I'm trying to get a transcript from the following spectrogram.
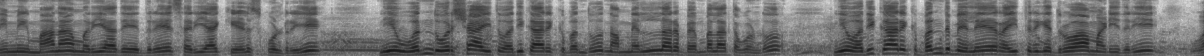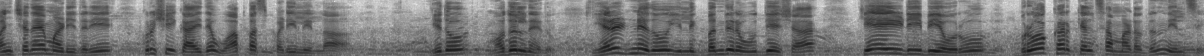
ನಿಮಗೆ ಮಾನ ಮರ್ಯಾದೆ ಇದ್ದರೆ ಸರಿಯಾಗಿ ಕೇಳಿಸ್ಕೊಳ್ರಿ. ನೀವು ಒಂದು ವರ್ಷ ಆಯಿತು ಅಧಿಕಾರಕ್ಕೆ ಬಂದು ನಮ್ಮೆಲ್ಲರ ಬೆಂಬಲ ತಗೊಂಡು ನೀವು ಅಧಿಕಾರಕ್ಕೆ ಬಂದ ಮೇಲೆ ರೈತರಿಗೆ ದ್ರೋಹ ಮಾಡಿದಿರಿ, ವಂಚನೆ ಮಾಡಿದಿರಿ, ಕೃಷಿ ಕಾಯ್ದೆ ವಾಪಸ್ ಪಡೀಲಿಲ್ಲ. ಇದು ಮೊದಲನೇದು. ಎರಡನೇದು ಇಲ್ಲಿಗೆ ಬಂದಿರೋ ಉದ್ದೇಶ ಕೆ ಐ ಡಿ ಬಿ ಅವರು ಬ್ರೋಕರ್ ಕೆಲಸ ಮಾಡೋದನ್ನು ನಿಲ್ಲಿಸಿ.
